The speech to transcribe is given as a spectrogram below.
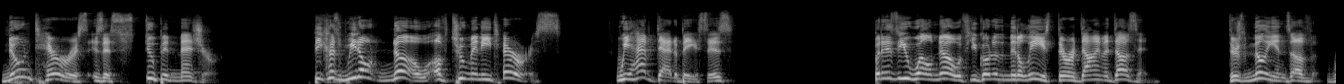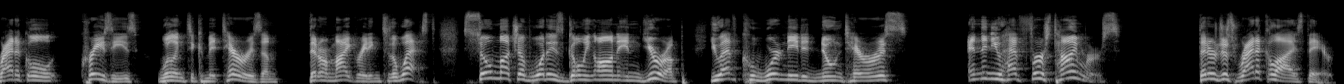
Known terrorists is a stupid measure because we don't know of too many terrorists. We have databases, but as you well know, if you go to the Middle East, there are a dime a dozen. There's millions of radical crazies willing to commit terrorism that are migrating to the West. So much of what is going on in Europe, you have coordinated known terrorists, and then you have first timers that are just radicalized there.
